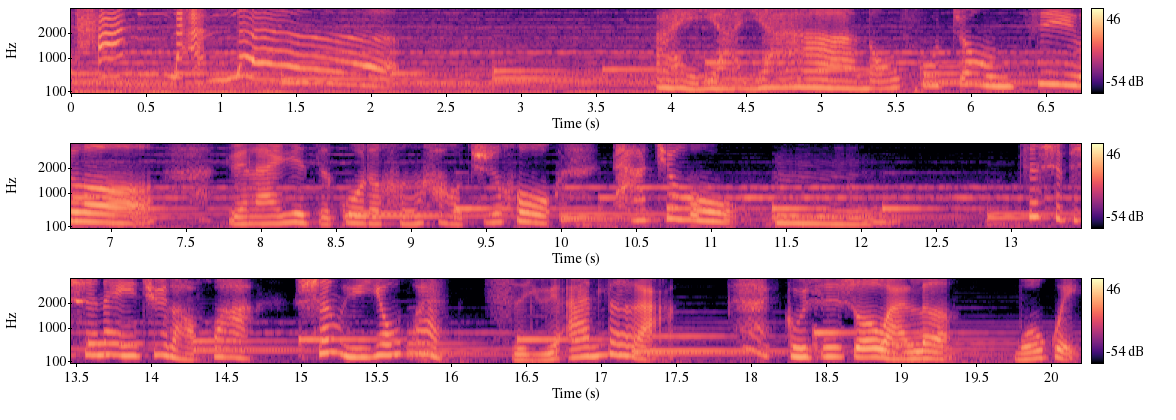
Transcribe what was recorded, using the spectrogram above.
贪婪了。”哎呀呀，农夫中计了。原来日子过得很好之后，他就嗯，这是不是那一句老话“生于忧患，死于安乐”啊？故事说完了，魔鬼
